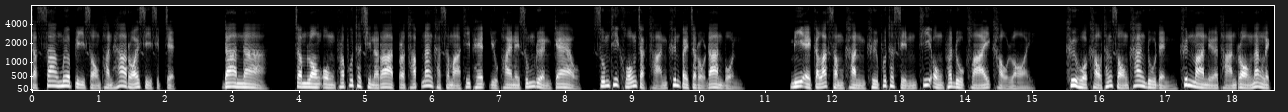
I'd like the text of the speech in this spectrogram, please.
จัดสร้างเมื่อปี 2547 ด้านหน้า จำลององค์พระพุทธชินราชประทับนั่งขัดสมาธิเพชรอยู่ภายในซุ้มเรือนแก้ว ซุ้มที่โค้งจากฐานขึ้นไปจรดด้านบน มีเอกลักษณ์สำคัญคือพุทธศิลป์ที่องค์พระดูคล้ายเข่าลอย คือหัวเข่าทั้งสองข้างดูเด่นขึ้นมาเหนือฐานรองนั่งเล็ก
